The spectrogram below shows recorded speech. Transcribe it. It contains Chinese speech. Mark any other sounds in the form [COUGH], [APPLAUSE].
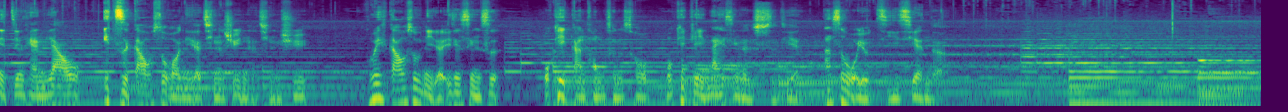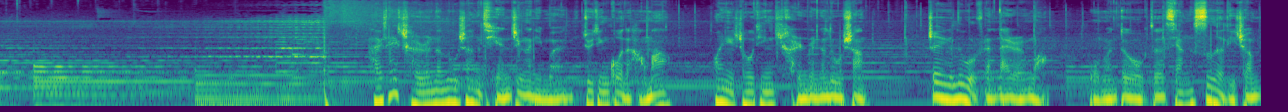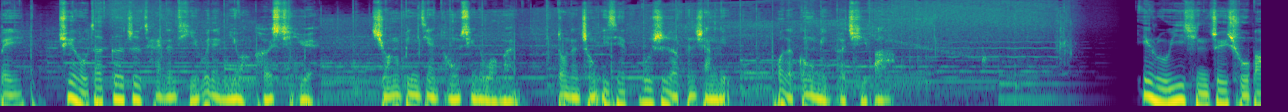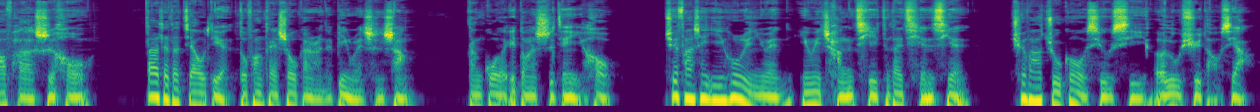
你今天要一直告诉我你的情绪，你的情绪，我会告诉你的一件事，我可以感同身受，我可以给你耐心的时间，但是我有极限的。还在成人的路上前进的你们，最近过得好吗？欢迎收听《成人的路上》，这一路人来人往，我们都有着相似的里程碑，却有着各自才能体会的迷惘和喜悦。希望并肩同行的我们，都能从一些故事的分享里获得共鸣和启发。一如疫情最初爆发的时候，大家的焦点都放在受感染的病人身上，但过了一段时间以后，却发现医护人员因为长期站在前线，缺乏足够的休息而陆续倒下。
